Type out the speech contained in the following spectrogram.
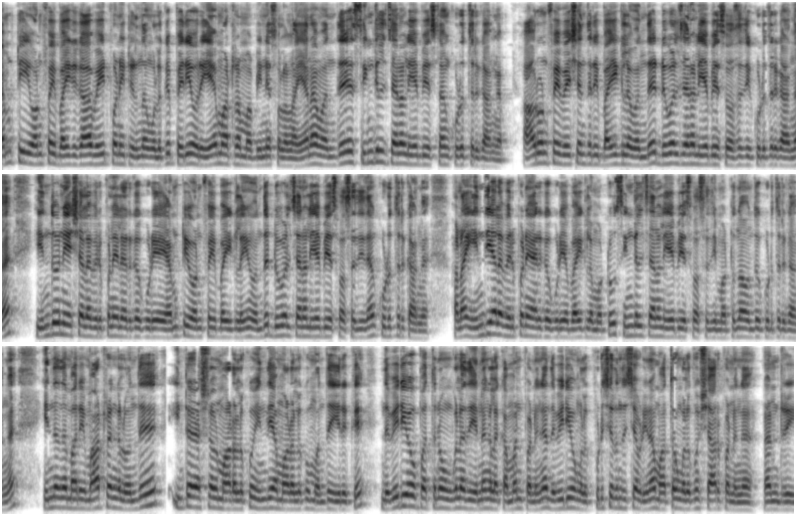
எம்டி ஒன் ஃபைவ் பைக்குக்காக வெயிட் பண்ணிட்டு இருந்தவங்களுக்கு பெரிய ஒரு ஏமாற்றம் அப்படின்னே சொல்லலாம். ஏன்னா வந்து சிங்கிள் சேனல் ஏபிஎஸ் தான் கொடுத்துருக்காங்க. R one five version three பைக்கில் வந்து டுவல் சேனல் ஏபிஎஸ் வசதி கொடுத்துருக்காங்க. இந்தோனேஷியாவில் விற்பனையில் இருக்கக்கூடிய எம்டி ஒன் ஃபைவ் பைக்லையும் வந்து டுவல் சேனல் ஏபிஎஸ் வசதி தான் கொடுத்துருக்காங்க. ஆனால் இந்தியாவில் விற்பனையாக இருக்கக்கூடிய பைக்கில் மட்டும் சிங்கிள் சேனல் ஏபிஎஸ் வசதி மட்டும்தான் வந்து கொடுத்துருக்காங்க. இந்தந்த மாதிரி மாற்றங்கள் வந்து இன்டர்நேஷ்னல் மாடலுக்கும் இந்தியா மாடலுக்கும் வந்து இருக்குது இந்த வீடியோவை பற்றின உங்களது எண்ணங்களை கமெண்ட் பண்ணுங்கள் இந்த வீடியோ உங்களுக்கு பிடிச்சிருந்துச்சு அப்படின்னா மற்றவங்களுக்கும் ஷேர் பண்ணுங்கள் நன்றி.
